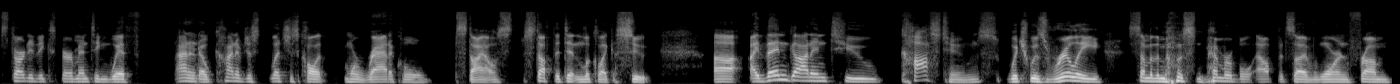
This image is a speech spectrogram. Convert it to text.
started experimenting with, I don't know, kind of just, let's just call it more radical styles, stuff that didn't look like a suit. Uh, I then got into costumes, which was really some of the most memorable outfits I've worn from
